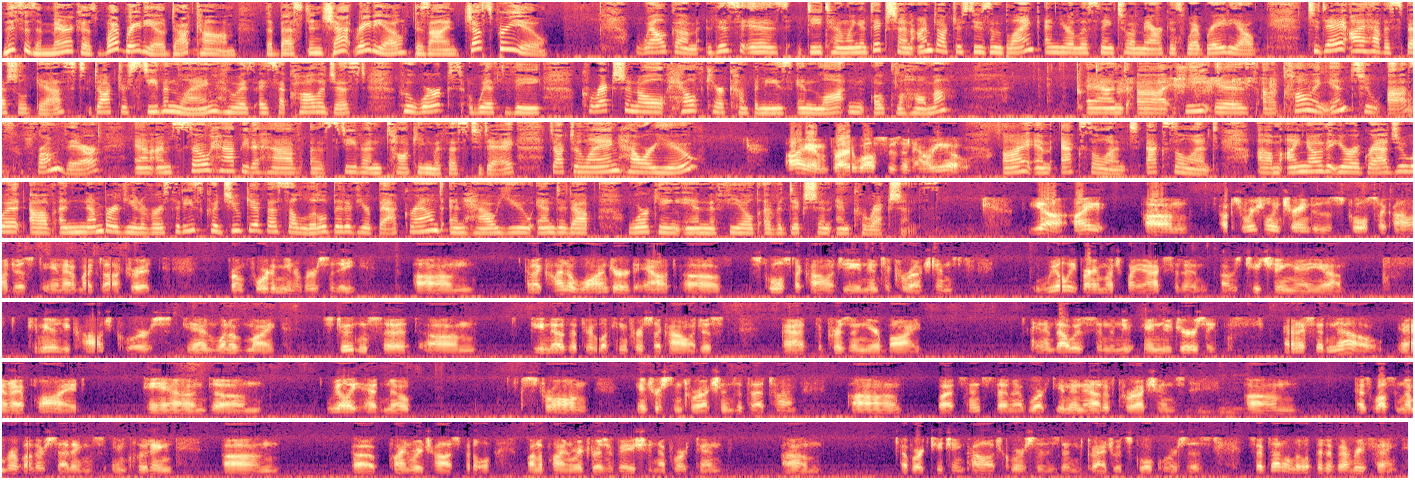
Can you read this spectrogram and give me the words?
This is America's Webradio.com, the best in chat radio designed just for you. Welcome. This is Derailing Addiction. I'm Dr. Susan Blank, and you're listening to America's Web Radio. Today I have a special guest, Dr. Stephen Lang, who is a psychologist who works with the correctional healthcare companies in Lawton, Oklahoma. And uh, he is uh, calling into us from there. And I'm so happy to have uh, Stephen talking with us today. Dr. Lang, how are you? I am very well, Susan. How are you? I am excellent, excellent. Um, I know that you're a graduate of a number of universities. Could you give us a little bit of your background and how you ended up working in the field of addiction and corrections? Yeah, I um, I was originally trained as a school psychologist and I have my doctorate from Fordham University. Um, and I kind of wandered out of school psychology and into corrections really very much by accident. I was teaching a uh, community college course, and one of my students said, um, Do you know that they're looking for a psychologist at the prison nearby? And that was in, the New, in New Jersey. And I said no, and I applied, and um, really had no strong interest in corrections at that time. Uh, but since then, I've worked in and out of corrections, um, as well as a number of other settings, including um, uh, Pine Ridge Hospital on the Pine Ridge Reservation. I've worked in, um, I've worked teaching college courses and graduate school courses. So I've done a little bit of everything,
